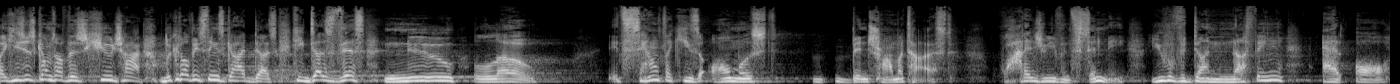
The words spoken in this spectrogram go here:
Like he just comes off this huge high. Look at all these things God does. He does this new low. It sounds like he's almost been traumatized. Why did you even send me? You have done nothing at all.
